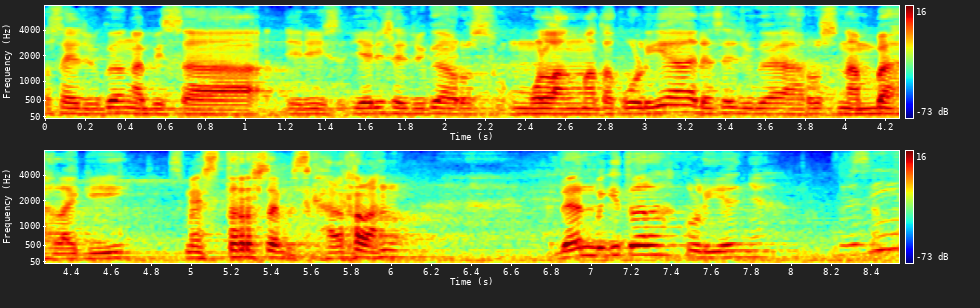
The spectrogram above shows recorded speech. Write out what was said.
Terus saya juga nggak bisa jadi jadi saya juga harus mulang mata kuliah dan saya juga harus nambah lagi semester sampai sekarang. Dan begitulah kuliahnya. Berarti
